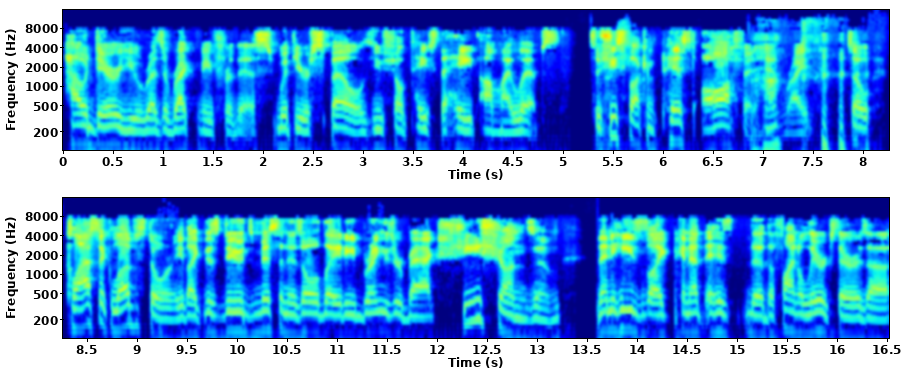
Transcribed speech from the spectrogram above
"How dare you resurrect me for this? With your spells, you shall taste the hate on my lips." So she's fucking pissed off at Uh-huh. him, right? so classic love story. Like this dude's missing his old lady, brings her back. She shuns him. Then he's like, and at his the the final lyrics there is uh,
